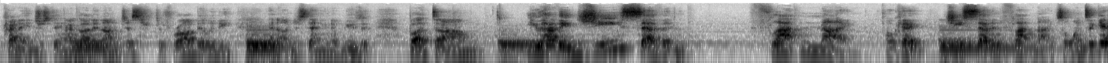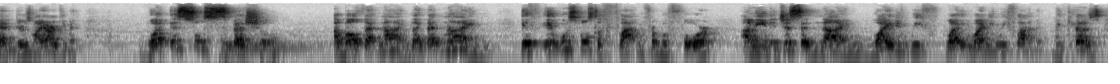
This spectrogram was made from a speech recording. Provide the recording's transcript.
kind of interesting. I got in on just, just raw ability and understanding of music. But um, you have a G7 flat 9, okay? G7 flat 9. So once again, there's my argument. What is so special about that 9? Like that 9, if it was supposed to flatten from before, I mean, it just said 9. Why didn't we why, why didn't we flatten it? Because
